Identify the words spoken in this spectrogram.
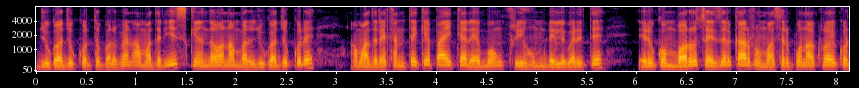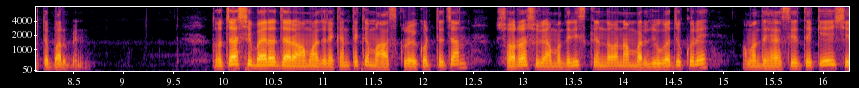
যোগাযোগ করতে পারবেন। আমাদের স্ক্রিনে দেওয়া নাম্বারে যোগাযোগ করে আমাদের এখান থেকে পাইকার এবং ফ্রি হোম ডেলিভারিতে এরকম বড় সাইজের কার্ফু মাছের পোনা ক্রয় করতে পারবেন। তো চাষি ভাইরা, যারা আমাদের এখান থেকে মাছ ক্রয় করতে চান, সরাসরি আমাদের স্ক্রিন দেওয়া নাম্বারে যোগাযোগ করে আমাদের হ্যাসে থেকে এসে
